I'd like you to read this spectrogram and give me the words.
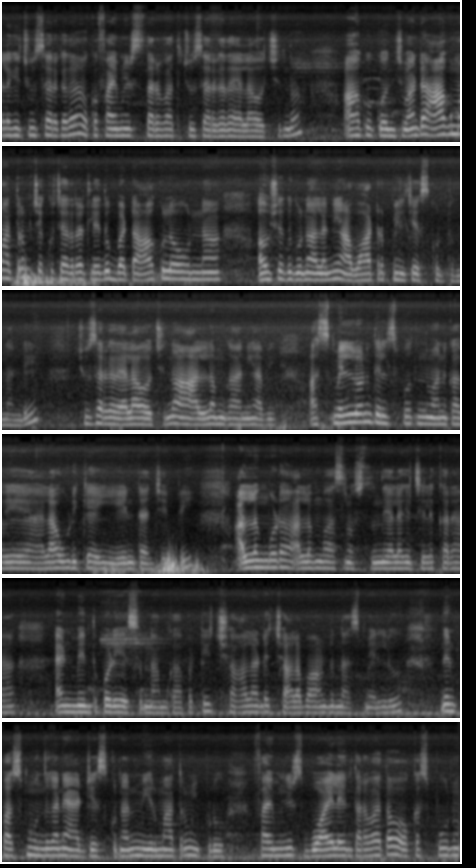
అలాగే చూసారు కదా ఒక ఫైవ్ మినిట్స్ తర్వాత చూసారు కదా ఎలా వచ్చిందో. ఆకు కొంచెం అంటే ఆకు మాత్రం చెక్కు చెదరట్లేదు బట్ ఆకులో ఉన్న ఔషధ గుణాలని ఆ వాటర్ పీల్చేసుకుంటుందండి చూసారు కదా ఎలా వచ్చిందో ఆ అల్లం కానీ అవి ఆ స్మెల్లోనే తెలిసిపోతుంది మనకు అవి ఎలా ఉడికాయి ఏంటని చెప్పి. అల్లం కూడా అల్లం వాసన వస్తుంది అలాగే జీలకర్ర అండ్ మెంతి పొడి వేస్తున్నాం కాబట్టి చాలా అంటే చాలా బాగుంటుంది ఆ స్మెల్ నేను పసుపు ముందుగానే యాడ్ చేసుకున్నాను మీరు మాత్రం ఇప్పుడు ఫైవ్ మినిట్స్ బాయిల్ అయిన తర్వాత ఒక స్పూన్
